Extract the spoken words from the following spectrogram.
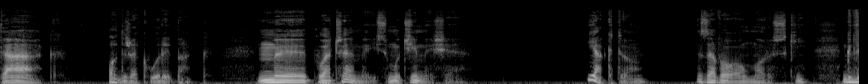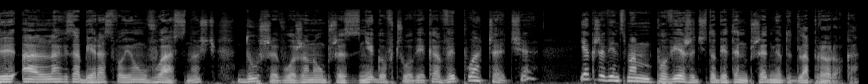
Tak, odrzekł rybak. My płaczemy i smucimy się. Jak to? zawołał Morski. Gdy Allah zabiera swoją własność, duszę włożoną przez niego w człowieka, wy płaczecie? Jakże więc mam powierzyć tobie ten przedmiot dla proroka?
